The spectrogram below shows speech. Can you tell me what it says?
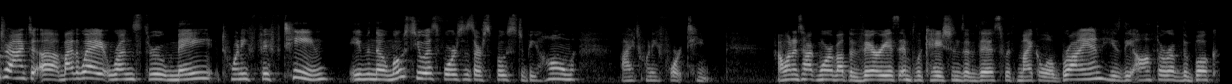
contract, uh, by the way, runs through May 2015, even though most U.S. forces are supposed to be home by 2014. I want to talk more about the various implications of this with Michael O'Brien. He's the author of the book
